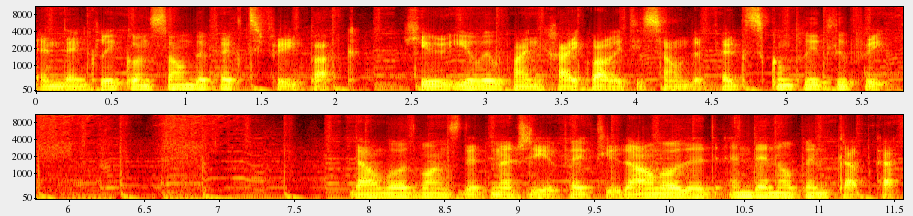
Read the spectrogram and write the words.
and then click on sound effects free pack. Here you will find high quality sound effects completely free. Download ones that match the effect you downloaded and then open CapCut.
